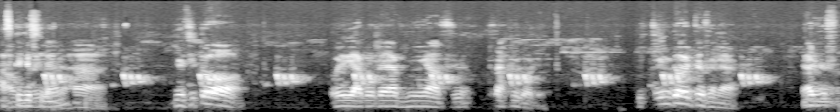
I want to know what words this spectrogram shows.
আজকে গেছিলেন? হ্যাঁ। গেছি তো। ওই এক মেয়ে আছে, চাকরি করে। চিন্তা হইতেছে না? যে সে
